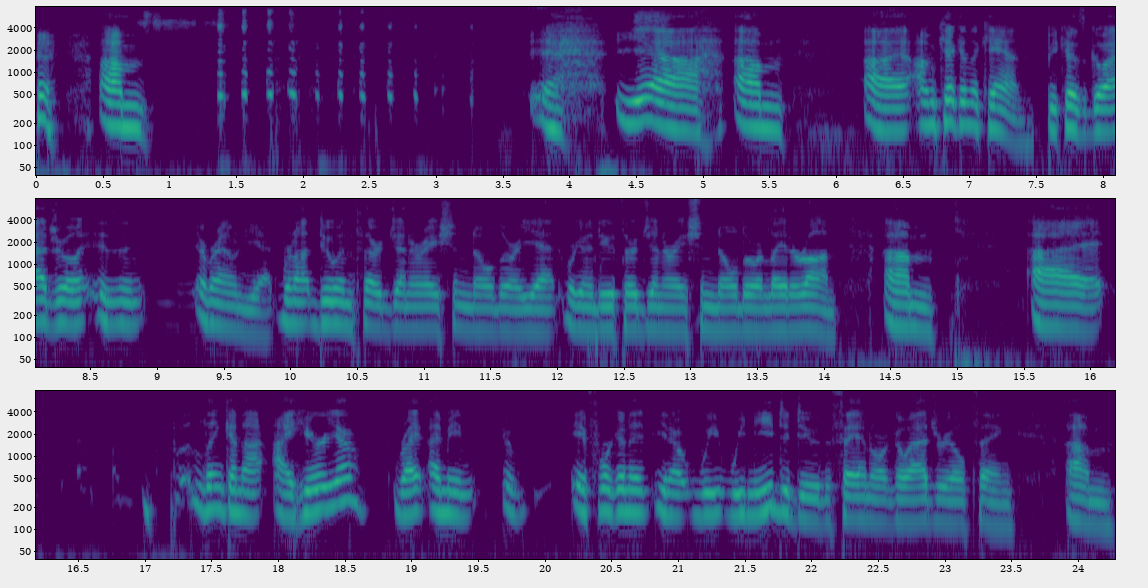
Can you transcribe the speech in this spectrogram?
um, yeah, um, uh, I'm kicking the can because Galadriel isn't around yet. We're not doing third generation Noldor yet. We're going to do third generation Noldor later on. Um, uh, Lincoln, I, I hear you, right? I mean, if we're gonna, you know, we we need to do the Feanor Galadriel thing, um,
